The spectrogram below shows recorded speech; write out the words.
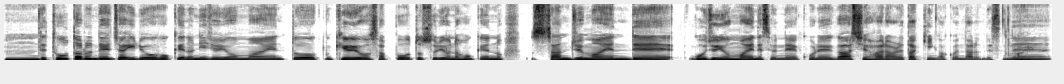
うんでトータルでじゃあ医療保険の24万円と給与をサポートするような保険の30万円で54万円ですよね。これが支払われた金額になるんですね。はい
